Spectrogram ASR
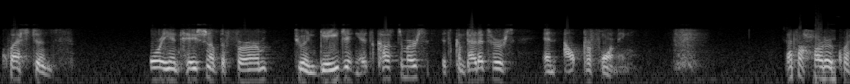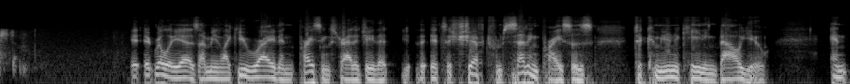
questions, orientation of the firm to engaging its customers, its competitors, and outperforming? That's a harder question. It, it, really is. I mean, like you write in pricing strategy, that it's a shift from setting prices to communicating value, and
